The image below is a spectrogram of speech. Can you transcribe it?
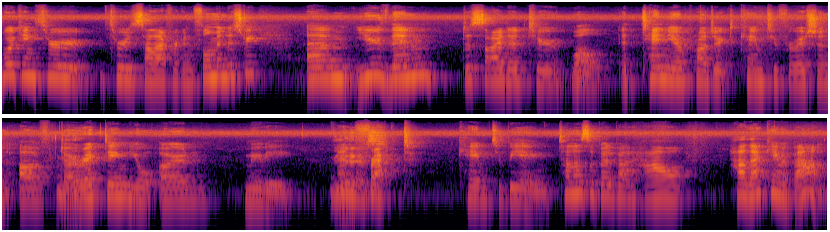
working through through the South African film industry, um, you then decided to well, a ten year project came to fruition of Yeah. directing your own movie, and Fracked came to being. Tell us a bit about how how that came about.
